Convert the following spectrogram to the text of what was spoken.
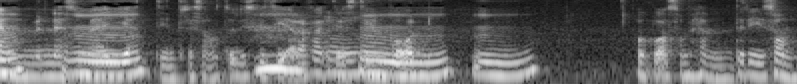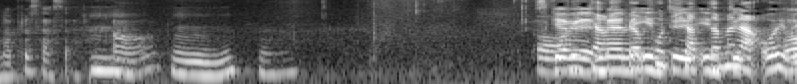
ämne som är jätteintressant att diskutera faktiskt i en podd. Mm. Mm. Och vad som händer i sådana processer. Ja. Mm. Ska Ja, vi kanske ska fortsätta med det. Oj, ja,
